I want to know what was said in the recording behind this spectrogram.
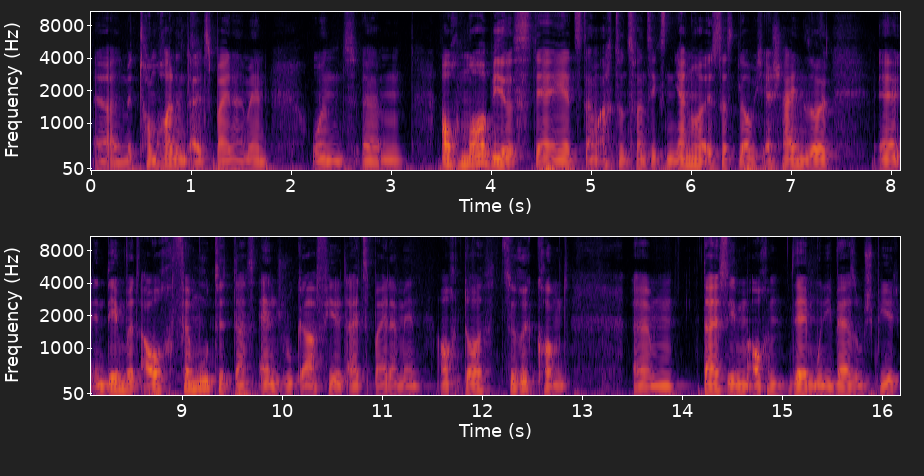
äh, also mit Tom Holland als Spider-Man und ähm, auch Morbius, der jetzt am 28. Januar ist, das glaube ich, erscheinen soll. Äh, in dem wird auch vermutet, dass Andrew Garfield als Spider-Man auch dort zurückkommt, ähm, da es eben auch im selben Universum spielt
